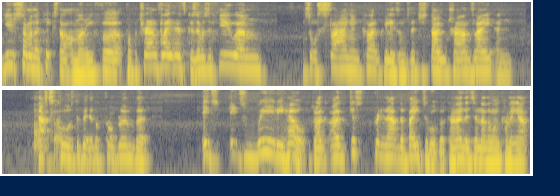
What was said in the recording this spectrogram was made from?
used some of the Kickstarter money for proper translators because there was a few um, sort of slang and colloquialisms that just don't translate and Oh, that's cool. caused a bit of a problem, but it's it's really helped. Like I've just printed out the beta rulebook. I know there's another one coming out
